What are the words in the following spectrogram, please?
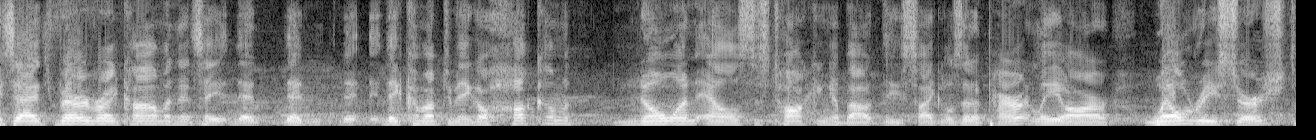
It's that it's very very common that say that, that that they come up to me and go, how come no one else is talking about these cycles that apparently are well researched,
